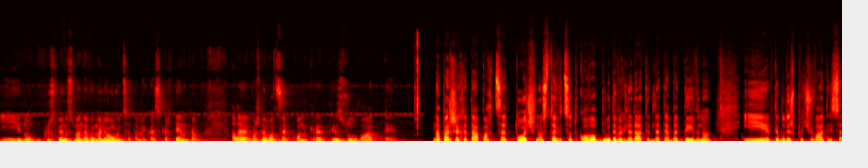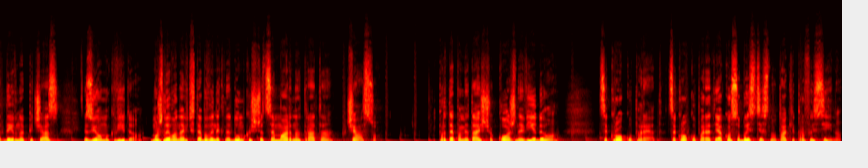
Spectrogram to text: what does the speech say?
І ну, плюс-мінус в мене вимальовується там якась картинка, але важливо це конкретизувати. На перших етапах це точно 100% буде виглядати для тебе дивно, і ти будеш почуватися дивно під час зйомок відео. Можливо, навіть в тебе виникне думка, що це марна трата часу. Проте пам'ятай, що кожне відео це крок уперед. Це крок уперед як особистісно, так і професійно.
